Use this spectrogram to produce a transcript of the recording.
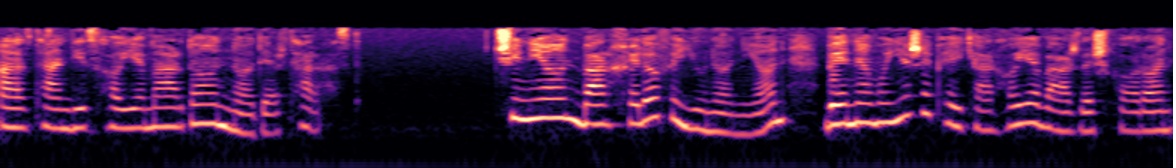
از تندیس های مردان نادرتر است. چینیان برخلاف یونانیان به نمایش پیکرهای ورزشکاران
